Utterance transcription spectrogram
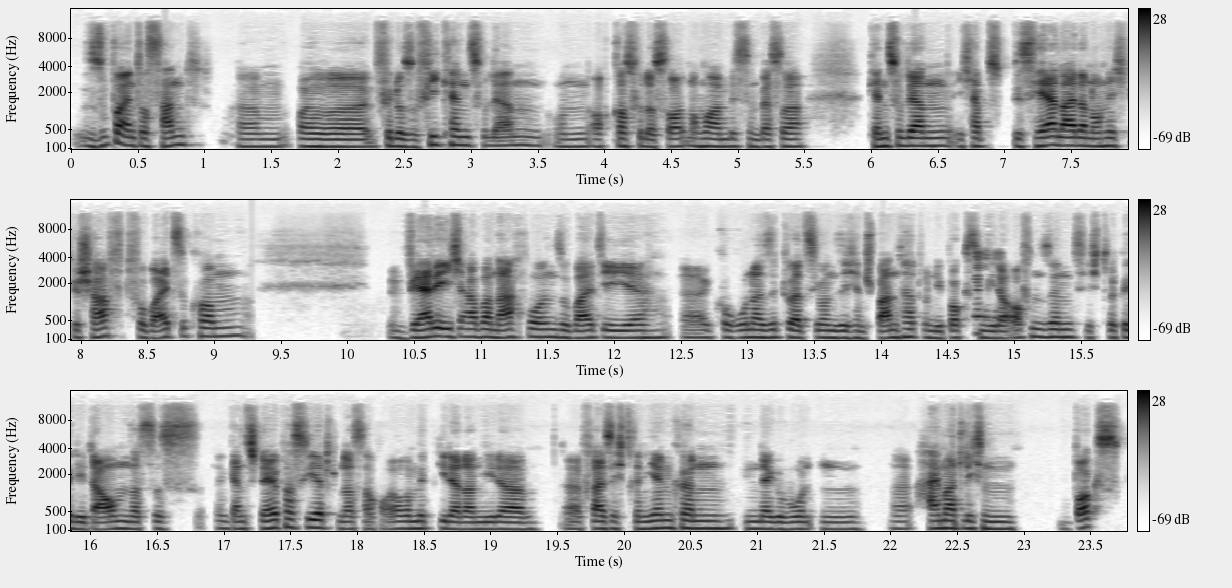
super interessant, ähm, eure Philosophie kennenzulernen und auch CrossFit Assault noch mal ein bisschen besser kennenzulernen. Ich habe es bisher leider noch nicht geschafft, vorbeizukommen. Werde ich aber nachholen, sobald die äh, Corona-Situation sich entspannt hat und die Boxen wieder offen sind. Ich drücke die Daumen, dass das ganz schnell passiert und dass auch eure Mitglieder dann wieder äh, fleißig trainieren können in der gewohnten äh, heimatlichen Box.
